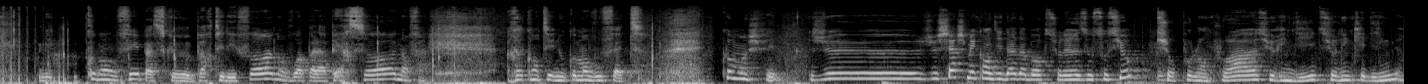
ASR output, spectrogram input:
Mais comment on fait? Parce que par téléphone, on voit pas la personne. Enfin, racontez-nous comment vous faites? Comment je fais? Je, je, cherche mes candidats d'abord sur les réseaux sociaux, sur Pôle Emploi, sur Indeed, sur LinkedIn.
